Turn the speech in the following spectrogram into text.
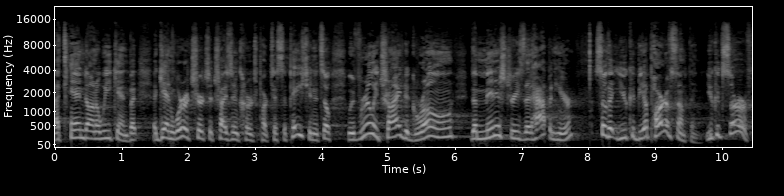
attend on a weekend, but again, we're a church that tries to encourage participation. And so we've really tried to grow the ministries that happen here so that you could be a part of something, you could serve.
